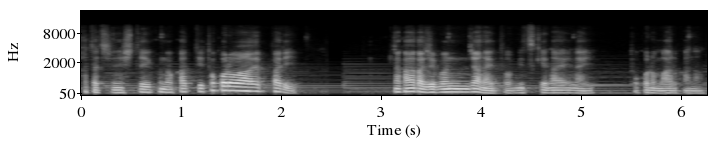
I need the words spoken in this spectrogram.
形にしていくのかっていうところはやっぱりなかなか自分じゃないと見つけられないところもあるかなと。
